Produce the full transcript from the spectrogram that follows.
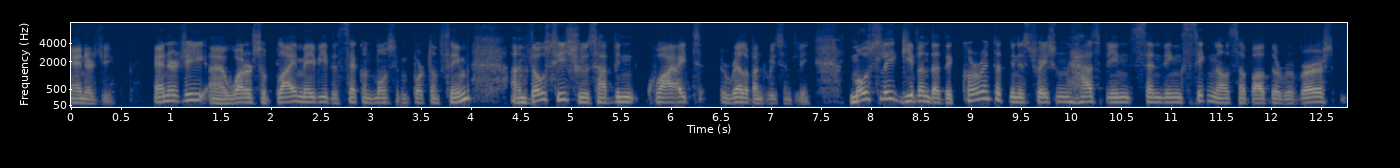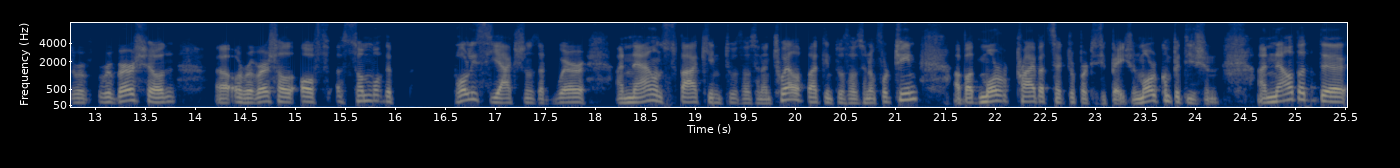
energy energy, uh, water supply, maybe the second most important theme. And those issues have been quite relevant recently, mostly given that the current administration has been sending signals about the reverse, the reversion uh, or reversal of some of the policy actions that were announced back in 2012, back in 2014, about more private sector participation, more competition. And now that the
